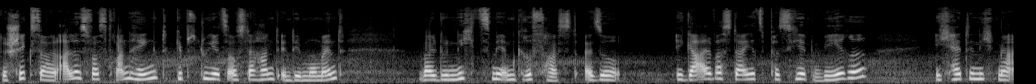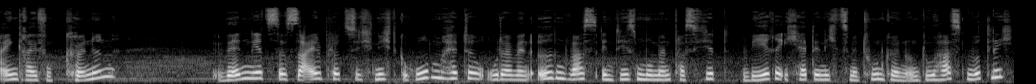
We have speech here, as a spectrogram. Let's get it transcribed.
Das Schicksal, alles, was dranhängt, gibst du jetzt aus der Hand in dem Moment, weil du nichts mehr im Griff hast. Also egal, was da jetzt passiert wäre, ich hätte nicht mehr eingreifen können, wenn jetzt das Seil plötzlich nicht gehoben hätte oder wenn irgendwas in diesem Moment passiert wäre, ich hätte nichts mehr tun können. Und du hast wirklich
